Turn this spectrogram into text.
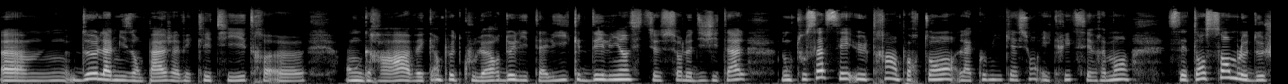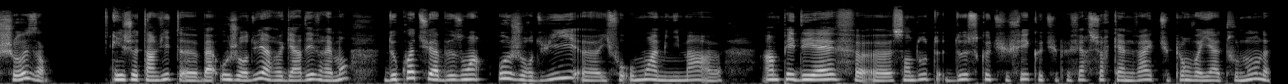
de la mise en page avec les titres en gras, avec un peu de couleur, de l'italique, des liens sur le digital. Donc tout ça c'est ultra important. La communication écrite, c'est vraiment cet ensemble de choses et je t'invite euh, bah, aujourd'hui à regarder vraiment de quoi tu as besoin aujourd'hui. Euh, il faut au moins à minima euh, un PDF euh, sans doute de ce que tu fais que tu peux faire sur Canva et que tu peux envoyer à tout le monde.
